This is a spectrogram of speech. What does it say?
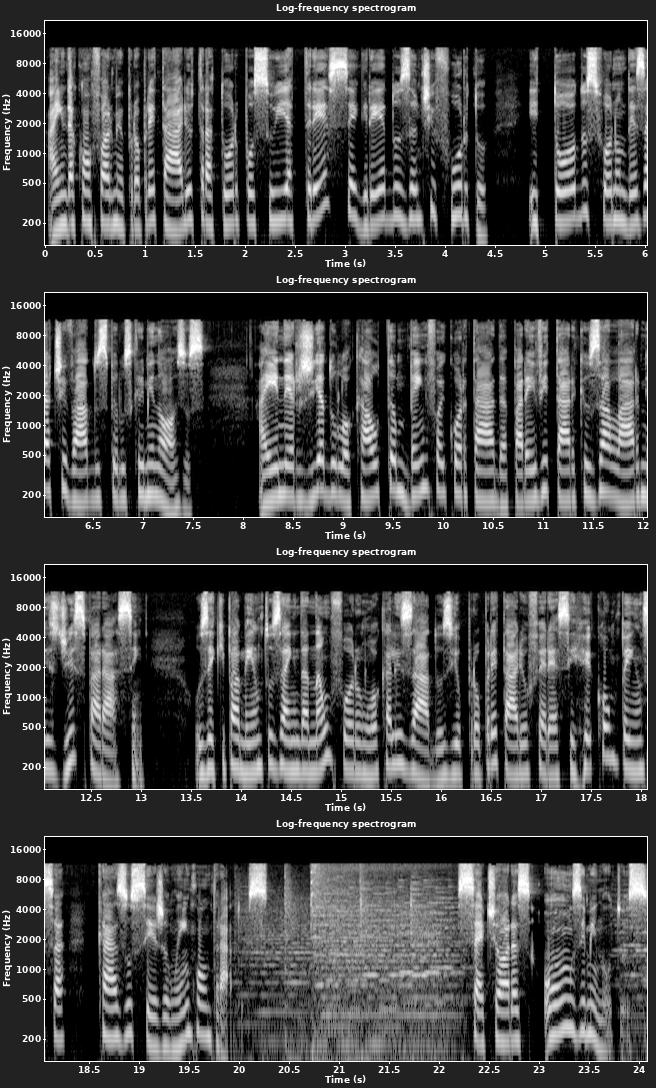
Ainda conforme o proprietário, o trator possuía três segredos antifurto e todos foram desativados pelos criminosos. A energia do local também foi cortada para evitar que os alarmes disparassem. Os equipamentos ainda não foram localizados e o proprietário oferece recompensa caso sejam encontrados. 7 horas 11 minutos.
